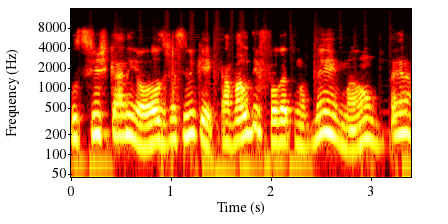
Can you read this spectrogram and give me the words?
Os Cinhos Carinhosos, tá assistindo o quê? Cavalo de Fogo, a turma. Meu irmão, pera.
